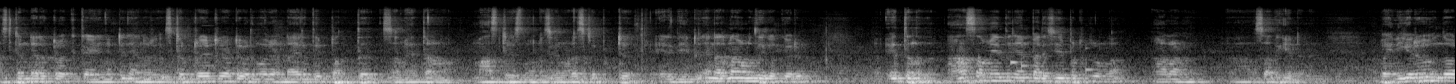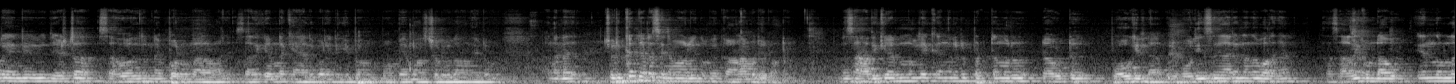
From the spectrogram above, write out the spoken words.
അസിസ്റ്റന്റ് ഡയറക്ടറൊക്കെ കഴിഞ്ഞിട്ട് ഞാനൊരു സ്ക്രിപ്റ്റ് റൈറ്ററായിട്ട് വരുന്ന രണ്ടായിരത്തി പത്ത് സമയത്താണ് മാസ്റ്റേഴ്സ് എന്ന് പറഞ്ഞ സിനിമയുടെ സ്ക്രിപ്റ്റ് എഴുതിയിട്ട് ഞാൻ എറണാകുളത്തേക്കൊക്കെ ഒരു എത്തുന്നത്. ആ സമയത്ത് ഞാൻ പരിചയപ്പെട്ടിട്ടുള്ള ആളാണ് സാധിക്കേണ്ടത് അപ്പോൾ എനിക്കൊരു എന്താ പറയുക എന്റെ ഒരു ജ്യേഷ്ഠ സഹോദരനെ പോലുള്ള ആളാണ്. സാധിക്കേണ്ട കാലിബർ എനിക്കിപ്പം ബോംബെ മാർച്ചോടുകളാണെങ്കിലും അങ്ങനെ ചുരുക്കം ചില സിനിമകളിൽ നമുക്ക് കാണാൻ പറ്റിയിട്ടുണ്ട്. പിന്നെ സാധിക്കേണ്ടതിലേക്ക് അങ്ങനെ ഒരു പെട്ടെന്നൊരു ഡൗട്ട് പോകില്ല. ഒരു പോലീസുകാരൻ എന്ന് പറഞ്ഞാൽ സാധിക്കുണ്ടാവും എന്നുള്ള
